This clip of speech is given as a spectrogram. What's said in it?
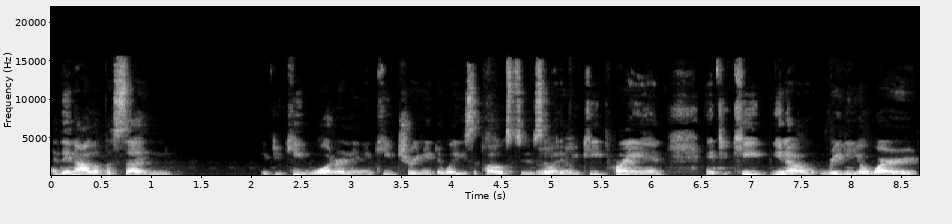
and then all of a sudden, if you keep watering it and keep treating it the way you're supposed to, so mm-hmm. if you keep praying, if you keep, you know, reading your word,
